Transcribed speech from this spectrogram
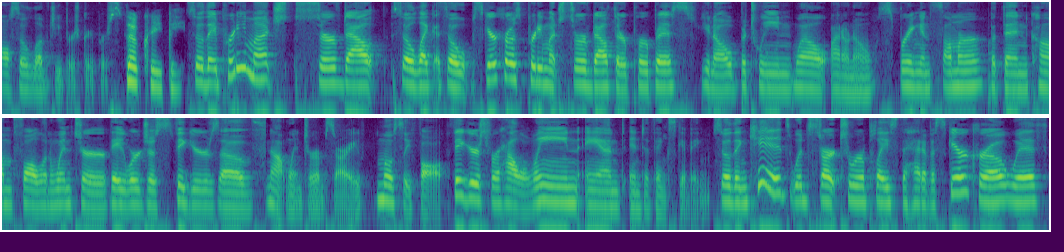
also love Jeepers Creepers. So creepy. So they pretty much served out. So like so, scarecrows pretty much served out their purpose. You know, between well, I don't know, spring and summer. But then come fall and winter, they were just figures of not winter. I'm sorry, mostly fall figures for Halloween and into Thanksgiving. So then kids would start to replace the head of a scarecrow with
